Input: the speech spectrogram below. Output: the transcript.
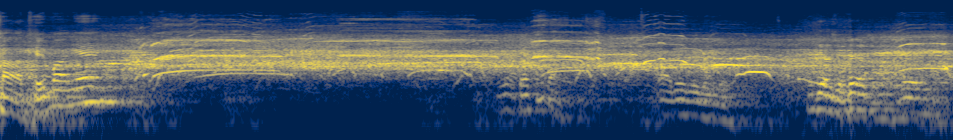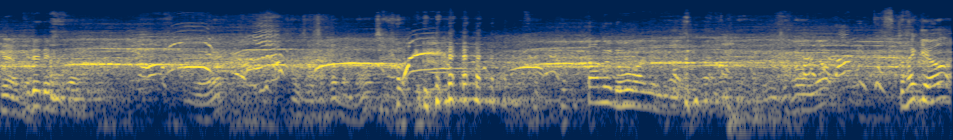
자 대망의 해야죠, 해야죠. 네, 해야죠. 기대됩니다. 네. 자, 자, 잠깐만요. 잠깐만요. 땀을 너무 많이 흘리고 있습니다. 잠깐만요. 자, 할게요.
